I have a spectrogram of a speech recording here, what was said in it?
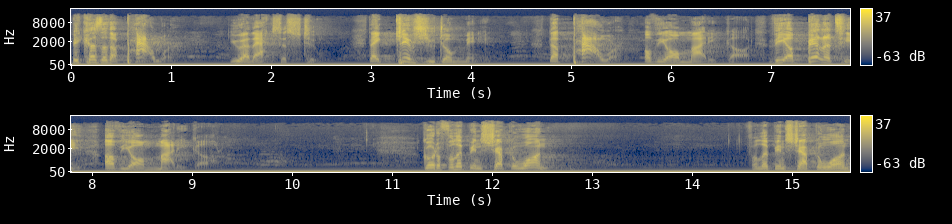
Because of the power you have access to that gives you dominion, the power of the Almighty God, the ability of the Almighty God. Go to Philippians chapter 1. Philippians chapter 1.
